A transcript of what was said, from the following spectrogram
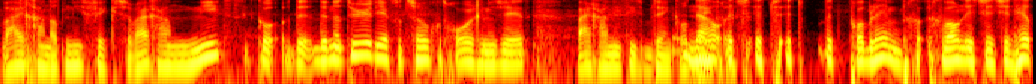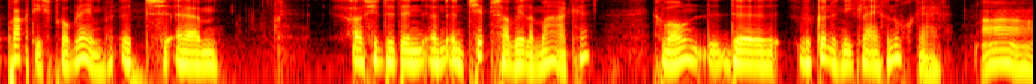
Wij gaan dat niet fixen. Wij gaan niet. De, de natuur die heeft het zo goed georganiseerd. Wij gaan niet iets bedenken wat nou, beter is. Het, het, het, het probleem gewoon is, het is een heel praktisch probleem. Het, um, als je dit in een, een chip zou willen maken, gewoon de, we kunnen het niet klein genoeg krijgen. Ah.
